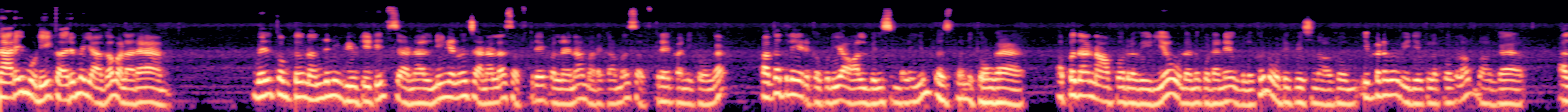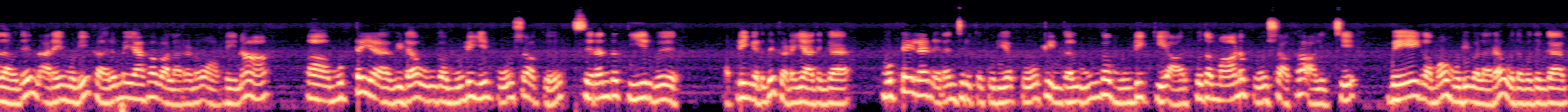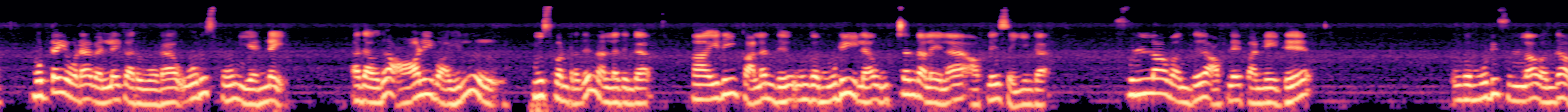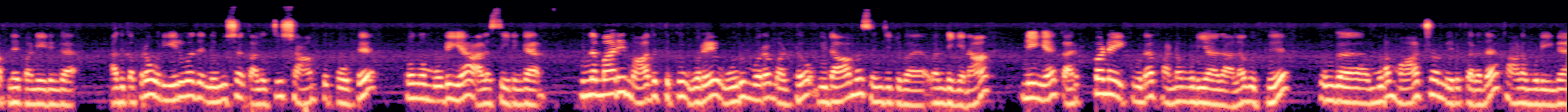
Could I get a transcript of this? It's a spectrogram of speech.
நரைமுடி கருமையாக வளர. Welcome to Nandini beauty tips channel நீங்கள் இன்னும் சேனலாக சப்ஸ்கிரைப் பண்ணலைன்னா மறக்காமல் சப்ஸ்கிரைப் பண்ணிக்கோங்க. பக்கத்தில் இருக்கக்கூடிய ஆல் பெல் சிம்பளையும் ப்ரெஸ் பண்ணிக்கோங்க. அப்போ தான் நான் போடுற வீடியோ உடனுக்குடனே உங்களுக்கு நோட்டிஃபிகேஷன் ஆகும். இப்போ நம்ம வீடியோக்குள்ளே போகலாம். வாங்க. அதாவது நரைமுடி கருமையாக வளரணும் அப்படின்னா முட்டையை விட உங்கள் முடியின் போஷாக்கு சிறந்த தீர்வு. அப்படிங்கிறது கிடையாதுங்க. முட்டையில் நிறைஞ்சிருக்கக்கூடிய புரோட்டீன்கள் உங்கள் முடிக்கு அற்புதமான போஷாக்கை அழித்து வேகமாக முடி வளர உதவுதுங்க. முட்டையோட வெள்ளை கருவோட ஒரு ஸ்பூன் எண்ணெய் அதாவது ஆலிவ் ஆயில் யூஸ் பண்ணுறது நல்லதுங்க. இதையும் கலந்து உங்கள் முடியில் உச்சந்தலையில் அப்ளை செய்யுங்க. ஃபுல்லாக வந்து அப்ளை பண்ணிவிட்டு உங்கள் முடி ஃபுல்லாக வந்து அப்ளை பண்ணிவிடுங்க அதுக்கப்புறம் ஒரு இருபது நிமிஷம் கழித்து ஷாம்பு போட்டு உங்கள் முடியை அலசிடுங்க. இந்த மாதிரி மாதத்துக்கு ஒரே ஒரு முறை மட்டும் விடாமல் செஞ்சுட்டு வ வந்தீங்கன்னா நீங்கள் கற்பனை கூட பண்ண முடியாத அளவுக்கு உங்கள் மாற்றம் இருக்கிறத காண முடியுங்க.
